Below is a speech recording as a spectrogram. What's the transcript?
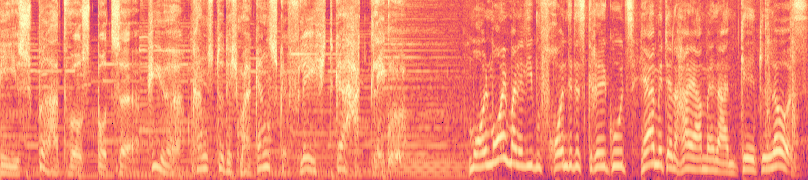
Bibis Bratwurstbutze. Hier kannst du dich mal ganz gepflegt gehackt legen. Moin, moin, meine lieben Freunde des Grillguts. Herr mit den Heiermännern, geht los.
